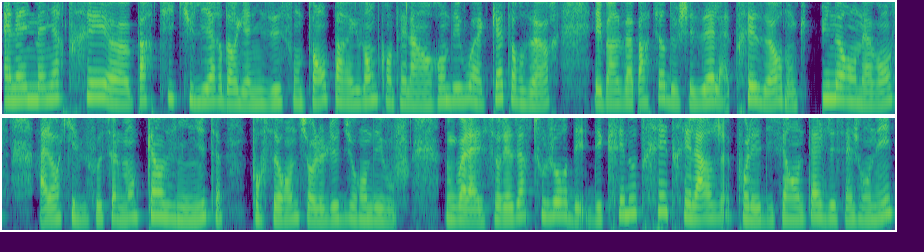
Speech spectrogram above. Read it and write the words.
elle a une manière très euh, particulière d'organiser son temps. Par exemple, quand elle a un rendez-vous à 14h, eh ben elle va partir de chez elle à 13h, donc une heure en avance, alors qu'il lui faut seulement 15 minutes pour se rendre sur le lieu du rendez-vous. Donc voilà, elle se réserve toujours des, créneaux très très larges pour les différentes tâches de sa journée.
